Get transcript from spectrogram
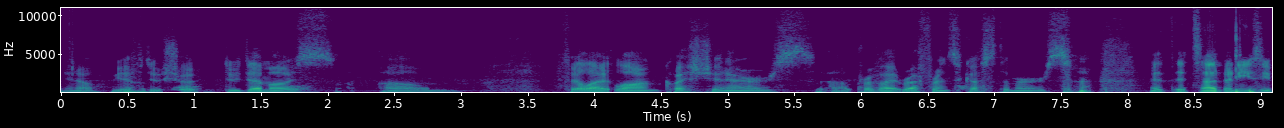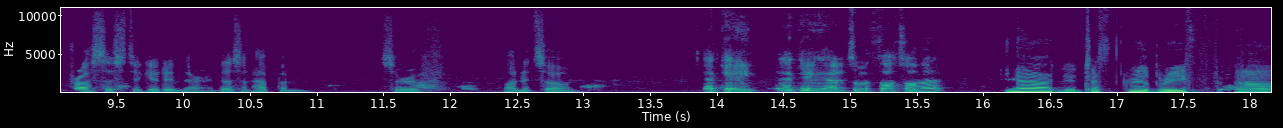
You know, we have to show, do demos, um, fill out long questionnaires, uh, provide reference customers. it, it's not an easy process to get in there. It doesn't happen sort of on its own. Okay, okay, you had some thoughts on that? Yeah, just real brief, uh,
